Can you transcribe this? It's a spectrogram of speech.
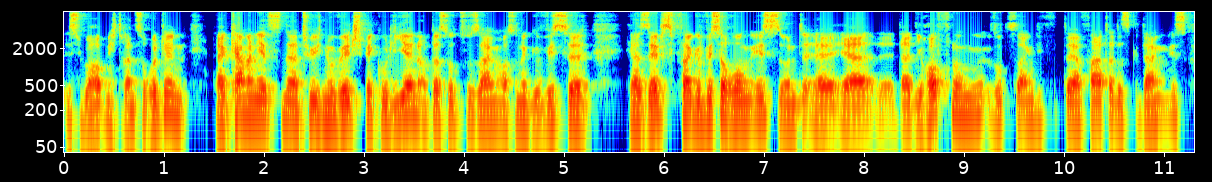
ist überhaupt nicht dran zu rütteln. Da kann man jetzt natürlich nur wild spekulieren, ob das sozusagen auch so eine gewisse ja, Selbstvergewisserung ist und äh, er da die Hoffnung sozusagen die, der Vater des Gedanken ist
